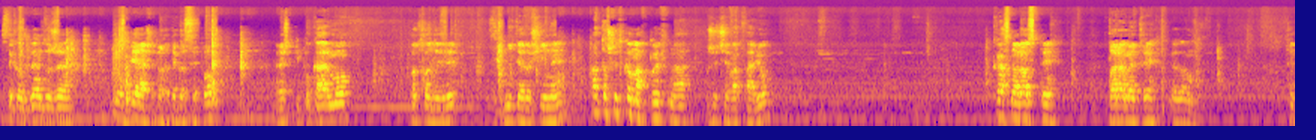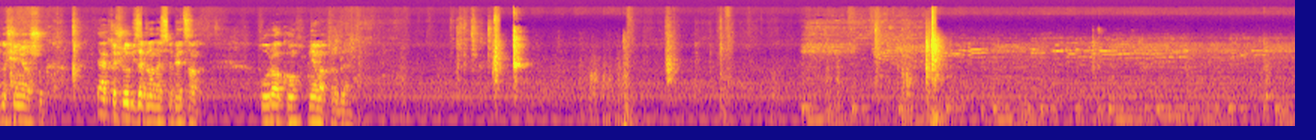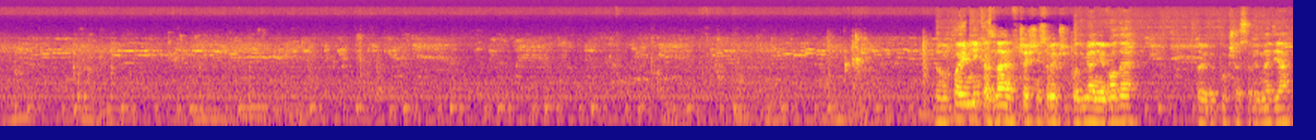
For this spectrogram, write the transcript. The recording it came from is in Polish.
Z tego względu, że no, zbiera się trochę tego sypu, resztki pokarmu, podchody ryb, zgnite rośliny, a to wszystko ma wpływ na życie w akwarium. Krasnorosty, parametry, wiadomo, tego się nie oszuka. Jak ktoś lubi zaglądać sobie co pół roku, nie ma problemu. Zlałem wcześniej sobie przy podmianie wodę. Tutaj wypuczę sobie media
